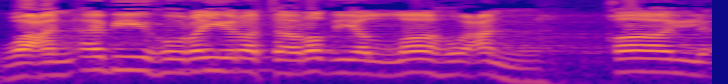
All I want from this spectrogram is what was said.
وعن أبي هريرة رضي الله عنه قال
